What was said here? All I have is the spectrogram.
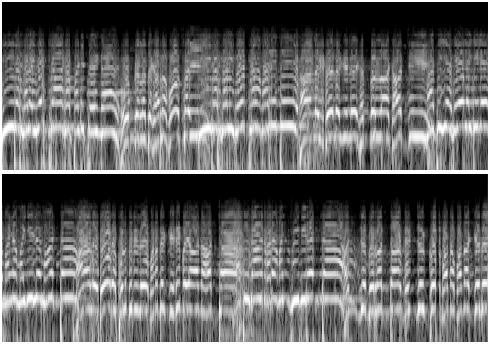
வீரர்களை உற்சாகப்படுத்துங்க உங்களது கரபோசை வீரர்களின் நோக்கம் அறிந்து காலை வேளையிலே கண்கொள்ளா காட்சி. மதிய வேளையிலே மன மகிழும் ஆட்டம் மாலை நேர பொழுதினிலே மனதிற்கு இனிமையான ஆட்டம் அதுதான் வட மஞ்சி விரட்டா. அஞ்சு பிறட்டா நெஞ்சுக்குள் மன மணக்குது.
